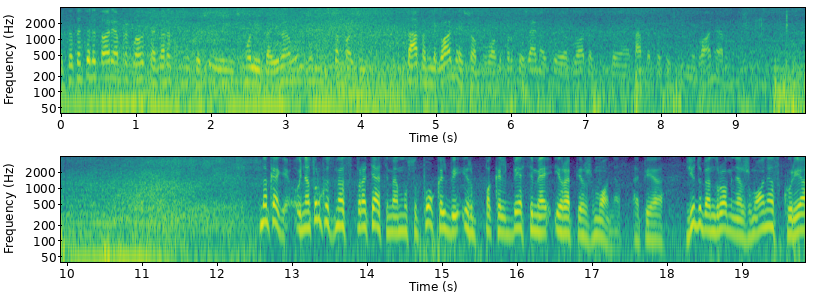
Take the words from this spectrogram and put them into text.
visa ta teritorija priklausė verslininkų iš Molį Beiralų ir visą pažymį statant ligoninę, iš jo buvo nupirktas žemės plotas e, tam, kad pasitikti ligoninę. Na kągi, o netrukus mes pratesime mūsų pokalbį ir pakalbėsime ir apie žmonės, apie žydų bendruomenės žmonės, kurie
